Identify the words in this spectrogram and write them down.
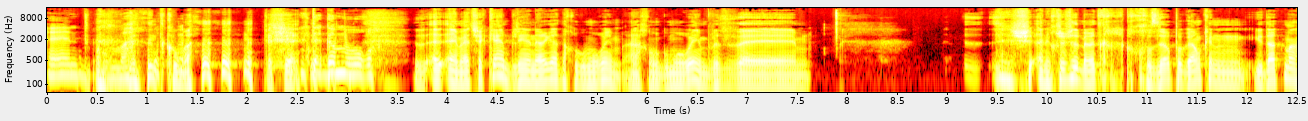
אין תקומה, אין תקומה, קשה. אתה גמור. האמת שכן, בלי אנרגיה אנחנו גמורים, אנחנו גמורים וזה... ש- אני חושב שזה באמת חוזר פה גם כן, יודעת מה,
